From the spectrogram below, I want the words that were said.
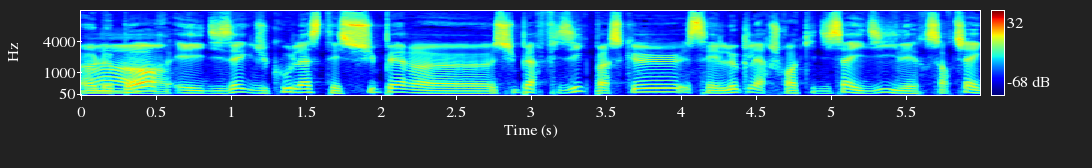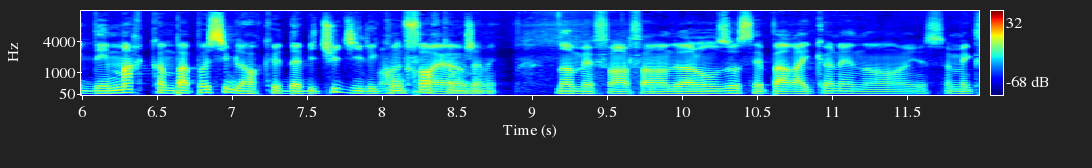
euh, le Ah. bord. Et il disait que du coup, là, c'était super, euh, super physique parce que c'est Leclerc, je crois, qui dit ça. Il dit il est ressorti avec des marques comme pas possible, alors que d'habitude, il est confort Incroyable. comme jamais. Non, mais Fernando Alonso, c'est pas Raikkonen. hein. Ce mec,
